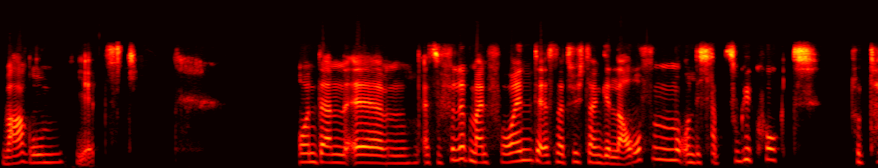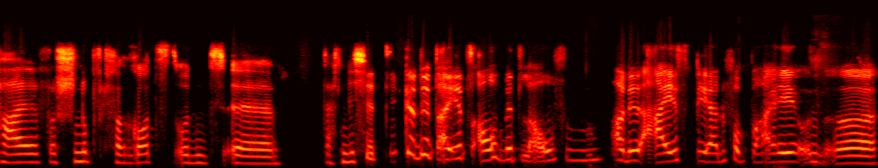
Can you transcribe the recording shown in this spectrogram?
Warum jetzt? Und dann, ähm, also Philipp, mein Freund, der ist natürlich dann gelaufen und ich habe zugeguckt, total verschnupft, verrotzt und äh, dachte mich, die könnte da jetzt auch mitlaufen, an den Eisbären vorbei und äh,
